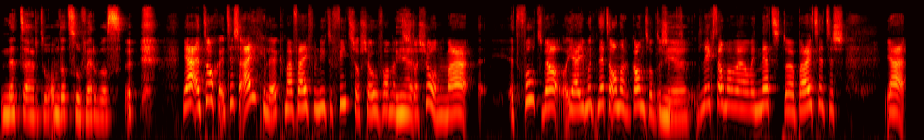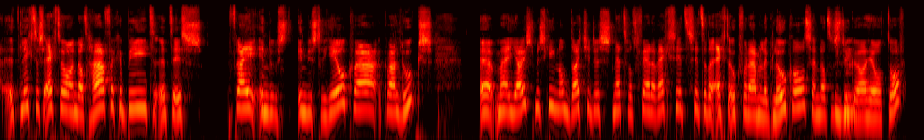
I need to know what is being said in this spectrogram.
net daardoor, omdat het zo ver was. ja, en toch, het is eigenlijk maar vijf minuten fiets of zo van het Ja. station. Maar het voelt wel, ja, je moet net de andere kant op. Dus Ja. het, het ligt allemaal wel weer net eh, buiten. Het is, ja, het ligt dus echt wel in dat havengebied. Het is vrij indus- industrieel qua, qua looks. Eh, maar juist misschien omdat je dus net wat verder weg zit, zitten er echt ook voornamelijk locals. En dat is natuurlijk wel heel tof.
